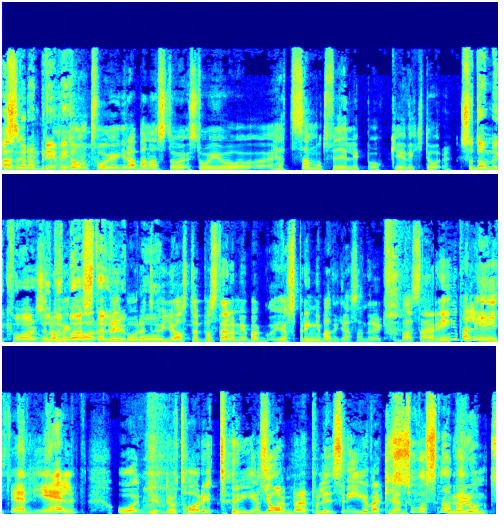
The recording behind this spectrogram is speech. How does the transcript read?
Alltså, var de bredvid? de två grabbarna står står ju och hetsar mot Filip och eh, Viktor. Så de är kvar Så och de du är bara kvar ställer upp bordet och... och jag står och ställer mig och bara, jag springer bara till kassan direkt och bara så här, ring polisen, hjälp! Och då tar det ju tre sekunder, polisen är ju verkligen Så snabba. runt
